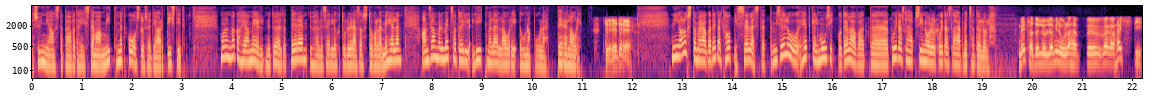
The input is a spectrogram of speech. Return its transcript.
sünniaastapäeva tähistama mitmed kooslused ja artistid. mul on väga hea meel nüüd öelda tere ühele sel õhtul üles astuvale mehele, ansambel Metsatöll liikmele Lauri Õunapuule, tere Lauri! Tere, tere! nii, alustame aga tegelikult hoopis sellest, et mis elu hetkel muusikud elavad, kuidas läheb sinul, kuidas läheb Metsatöllul? metsatöllul ja minul läheb äh, väga hästi,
